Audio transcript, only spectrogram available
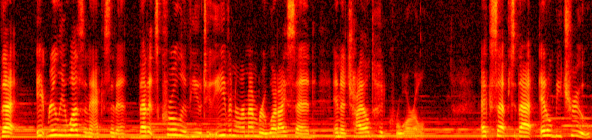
That it really was an accident, that it's cruel of you to even remember what I said in a childhood quarrel. Except that it'll be true.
